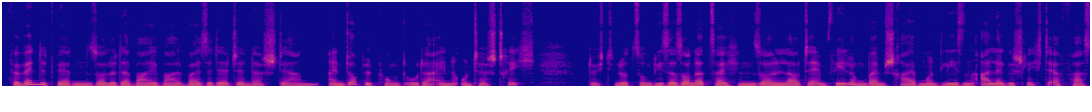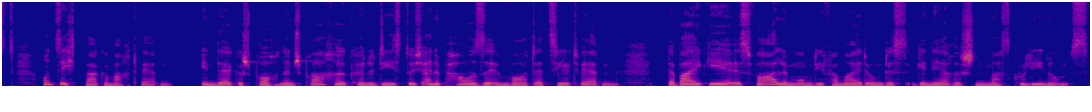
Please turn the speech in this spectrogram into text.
Verwendet werden solle dabei wahlweise der Genderstern, ein Doppelpunkt oder ein Unterstrich. Durch die Nutzung dieser Sonderzeichen sollen laut der Empfehlung beim Schreiben und Lesen alle Geschlechter erfasst und sichtbar gemacht werden. In der gesprochenen Sprache könne dies durch eine Pause im Wort erzielt werden. Dabei gehe es vor allem um die Vermeidung des generischen Maskulinums.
